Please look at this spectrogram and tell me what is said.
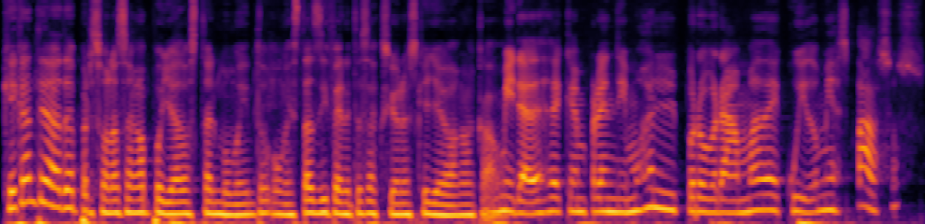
¿Qué cantidad de personas han apoyado hasta el momento con estas diferentes acciones que llevan a cabo? Mira, desde que emprendimos el programa de Cuido Mis Pasos,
